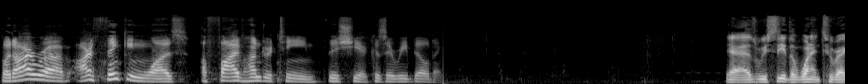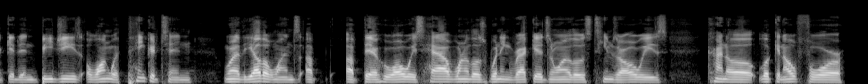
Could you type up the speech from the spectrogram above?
But our uh, our thinking was a 500 team this year because they're rebuilding. Yeah, as we see the one and two record in BG's, along with Pinkerton, one of the other ones up up there who always have one of those winning records, and one of those teams are always kind of looking out for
